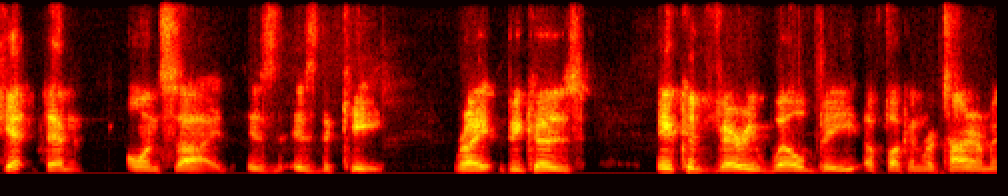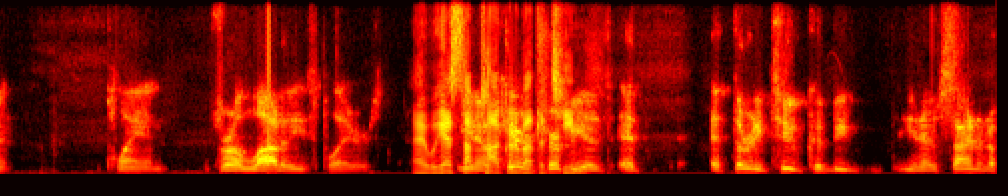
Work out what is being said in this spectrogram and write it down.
get them on side is is the key, right? Because it could very well be a fucking retirement plan for a lot of these players. Right, we got to stop you know, talking Kieran about the team. Is at at 32 could be you know signing a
